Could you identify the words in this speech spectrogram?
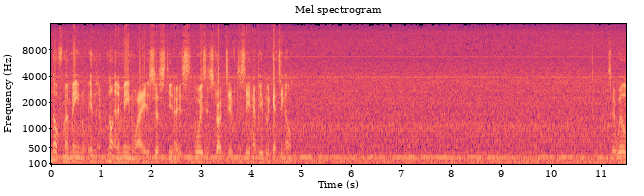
Not from a mean, in, not in a mean way. It's just you know, it's always instructive to see how people are getting on. So we'll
